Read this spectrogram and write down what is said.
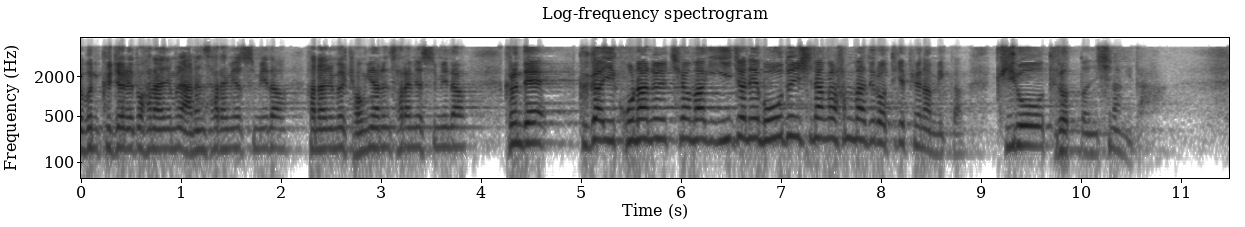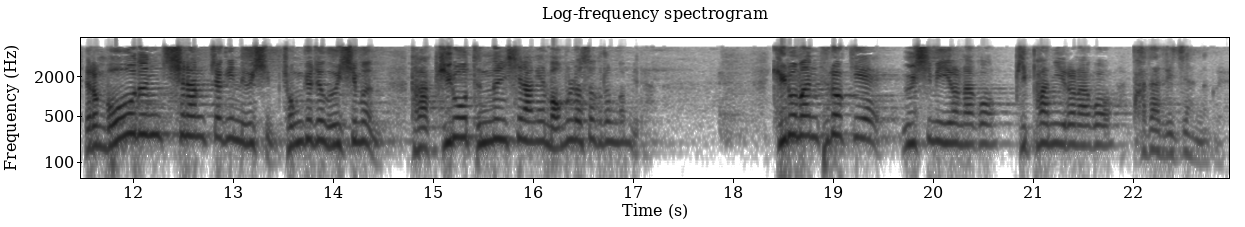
여러분 그전에도 하나님을 아는 사람이었습니다. 하나님을 경외하는 사람이었습니다. 그런데 그가 이 고난을 체험하기 이전의 모든 신앙을 한마디로 어떻게 표현합니까? 귀로 들었던 신앙이다. 여러분 모든 신앙적인 의심, 종교적 의심은 다 귀로 듣는 신앙에 머물러서 그런 겁니다. 귀로만 들었기에 의심이 일어나고 비판이 일어나고 받아들이지 않는 거예요.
